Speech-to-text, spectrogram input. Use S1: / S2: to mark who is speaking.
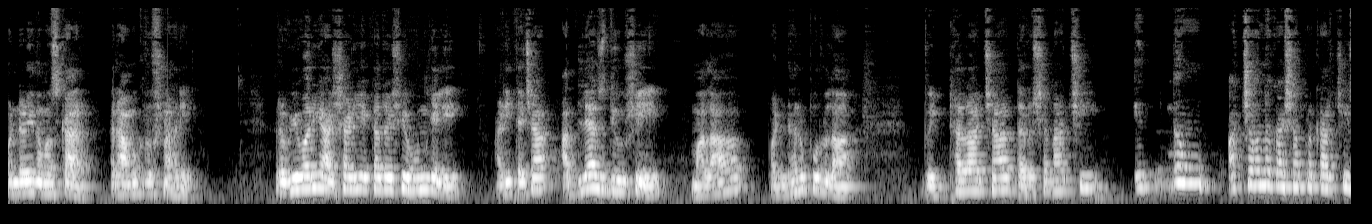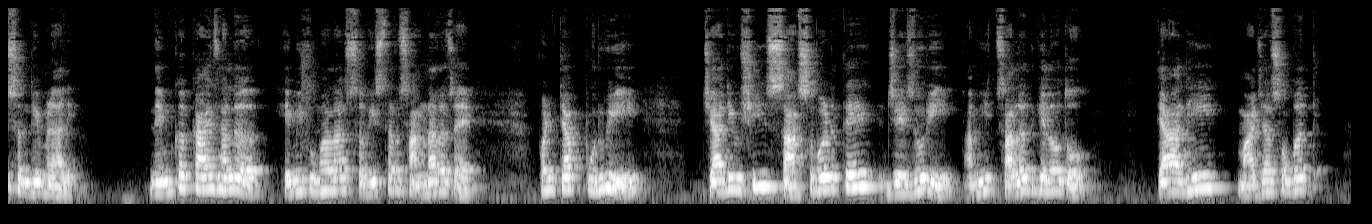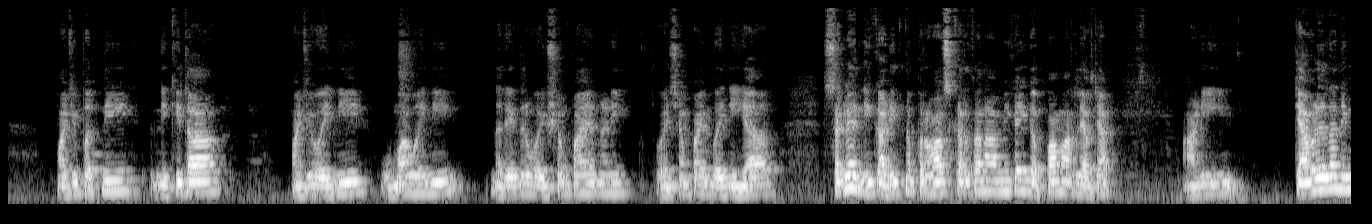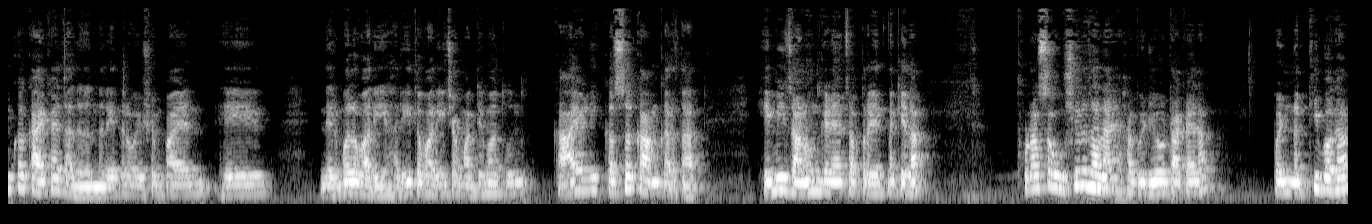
S1: मंडळी नमस्कार. रामकृष्ण हरी. रविवारी आषाढी एकादशी होऊन गेली आणि त्याच्या आदल्याच दिवशी मला पंढरपूरला विठ्ठलाच्या दर्शनाची एकदम अचानक अशा प्रकारची संधी मिळाली. नेमकं काय झालं हे मी तुम्हाला सविस्तर सांगणारच आहे. पण त्यापूर्वी ज्या दिवशी सासवड ते जेजुरी आम्ही चालत गेलो होतो त्याआधी माझ्यासोबत माझी पत्नी निकिता माझी वहिनी उमा वहिनी नरेंद्र वैशंपायन आणि वैशंपायन वहिनी या सगळ्यांनी गाडीतनं प्रवास करताना आम्ही काही गप्पा मारल्या होत्या. आणि त्यावेळेला नेमकं काय काय झालं? नरेंद्र वैशंपायन हे निर्मलवारी हरितवारीच्या माध्यमातून काय आणि कसं काम करतात हे मी जाणून घेण्याचा प्रयत्न केला. थोडासा उशीर झाला आहे हा व्हिडिओ टाकायला पण नक्की बघा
